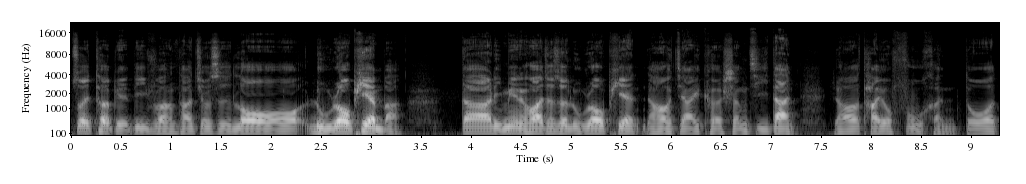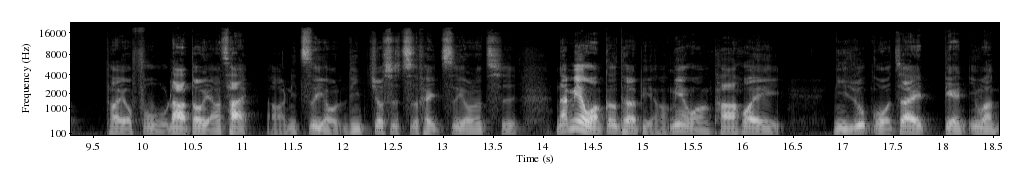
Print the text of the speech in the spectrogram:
最特别的地方，它就是肉卤肉片吧，它里面的话就是卤肉片，然后加一颗生鸡蛋。然后它有附很多，它有附辣豆芽菜啊，你自由，你就是自可以自由的吃。那面网更特别啊，面网它会，你如果再点一碗，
